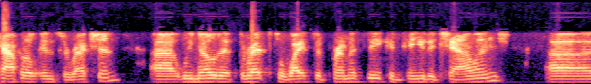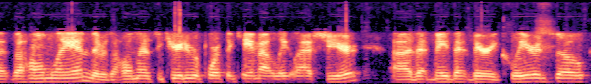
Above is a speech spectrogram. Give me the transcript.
Capitol insurrection. Uh, we know that threats to white supremacy continue to challenge the homeland. There was a Homeland Security report that came out late last year that made that very clear. And so,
